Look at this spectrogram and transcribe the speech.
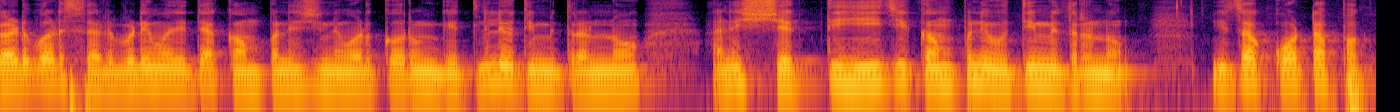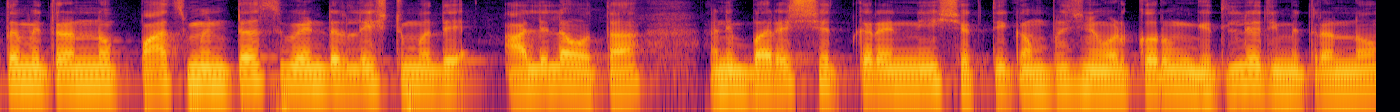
गडबड सरबडीमध्ये त्या कंपनीची निवड करून घेतलेली होती मित्रांनो. आणि शक्ती ही जी कंपनी होती मित्रांनो हिचा कोटा फक्त मित्रांनो पाच मिनटंच वेंडर लिस्टमध्ये आलेला होता. आणि बऱ्याच शेतकऱ्यांनी शक्ती कंपनीची निवड करून घेतलेली होती मित्रांनो.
